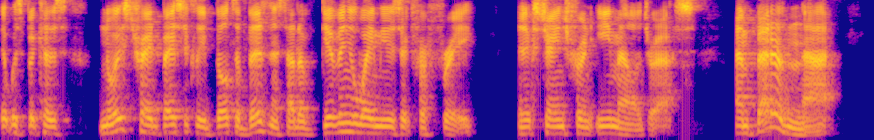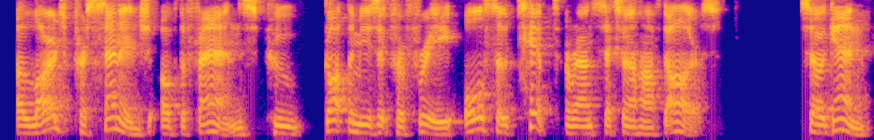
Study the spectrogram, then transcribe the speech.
it was because Noisetrade basically built a business out of giving away music for free in exchange for an email address. And better than that, a large percentage of the fans who got the music for free also tipped around six and a half dollars. So again,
